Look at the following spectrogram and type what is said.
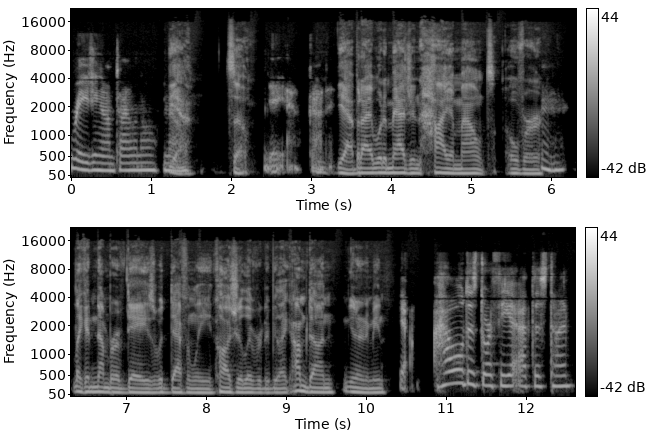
Raging on Tylenol. No. Yeah. So Yeah, yeah. Got it. yeah, but I would imagine high amounts over Mhm. like a number of days would definitely cause your liver to be like, I'm done. You know what I mean? Yeah. How old is Dorothea at this time?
